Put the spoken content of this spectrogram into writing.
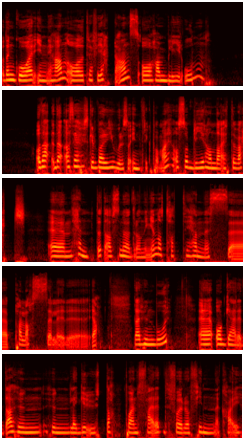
og den går inn i han, og det treffer hjertet hans, og han blir ond. Og det, det, altså jeg husker det bare gjorde så inntrykk på meg. Og så blir han da etter hvert eh, hentet av snødronningen og tatt til hennes eh, palass, eller eh, ja, der hun bor. Eh, og Gerda hun, hun legger ut da, på en ferd for å finne Kai,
